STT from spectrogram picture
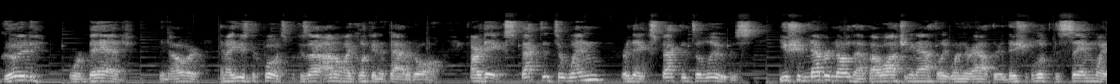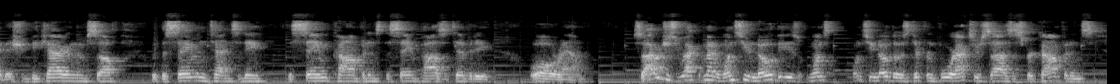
good or bad, you know. Or and I use the quotes because I, I don't like looking at that at all. Are they expected to win or are they expected to lose? You should never know that by watching an athlete when they're out there. They should look the same way. They should be carrying themselves with the same intensity, the same confidence, the same positivity all around. So I would just recommend once you know these, once once you know those different four exercises for confidence,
